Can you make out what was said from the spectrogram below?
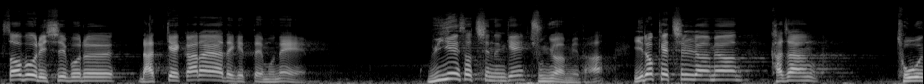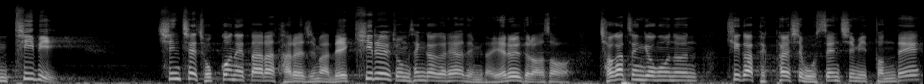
서브 리시브를 낮게 깔아야 되기 때문에 위에서 치는 게 중요합니다. 이렇게 치려면 가장 좋은 팁이 신체 조건에 따라 다르지만 내 키를 좀 생각을 해야 됩니다. 예를 들어서 저 같은 경우는 키가 185cm인데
